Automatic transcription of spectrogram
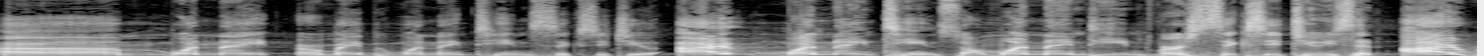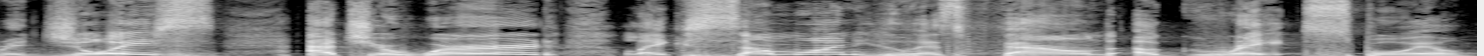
Um, one night, or maybe 119, 62. I, 119, Psalm 119, verse 62, he said, I rejoice at your word like someone who has found a great spoil.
